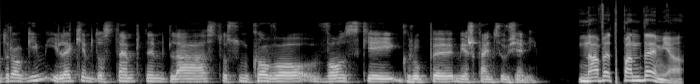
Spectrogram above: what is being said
drogim i lekiem dostępnym dla stosunkowo wąskiej grupy mieszkańców Ziemi. Nawet pandemia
